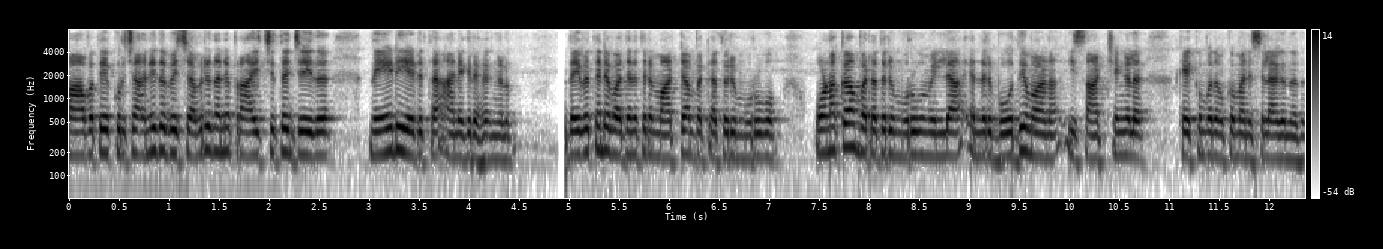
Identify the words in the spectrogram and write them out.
പാപത്തെക്കുറിച്ച് അനുദപിച്ച് അവർ തന്നെ പ്രായച്ചിത്തം ചെയ്ത് നേടിയെടുത്ത അനുഗ്രഹങ്ങളും. ദൈവത്തിന്റെ വചനത്തിന് മാറ്റാൻ പറ്റാത്തൊരു മുറിവും ഉണക്കാൻ പറ്റാത്തൊരു മുറിവുമില്ല എന്നൊരു ബോധ്യമാണ് ഈ സാക്ഷ്യങ്ങൾ കേൾക്കുമ്പോൾ നമുക്ക് മനസ്സിലാകുന്നത്.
